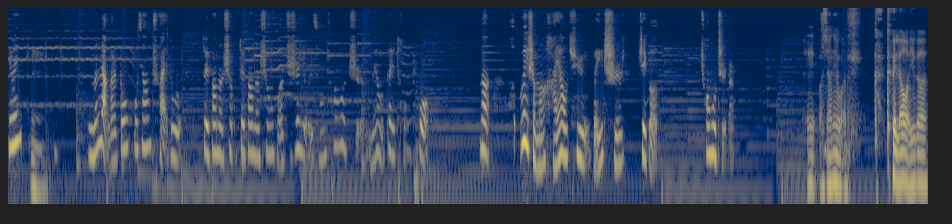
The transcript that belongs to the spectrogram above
因为，嗯，你们两个人都互相揣度对方的生，对方的生活，只是有一层窗户纸没有被捅破，那为什么还要去维持这个窗户纸？哎，我想起我。可以聊我一个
